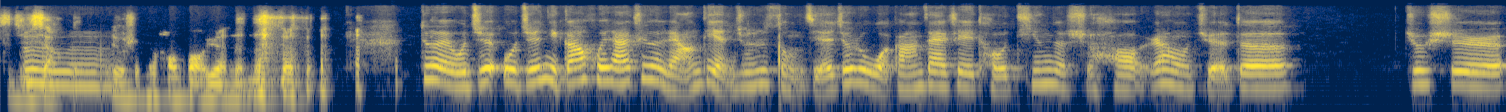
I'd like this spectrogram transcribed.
自己想的有什么好抱怨的呢？对，我觉我觉得你刚回答这个两点就是总结，就是我刚在这头听的时候，让我觉得就是。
